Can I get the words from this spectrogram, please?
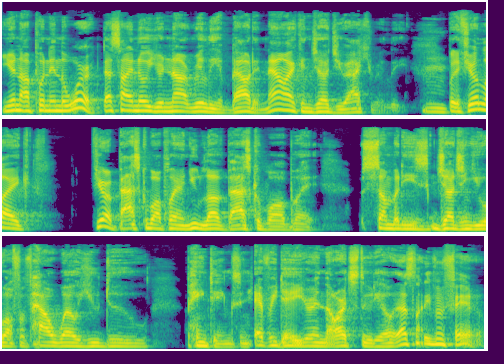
you're not putting in the work. That's how I know you're not really about it. Now I can judge you accurately. Mm. But if you're like if you're a basketball player and you love basketball but somebody's judging you off of how well you do paintings and every day you're in the art studio, that's not even fair.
